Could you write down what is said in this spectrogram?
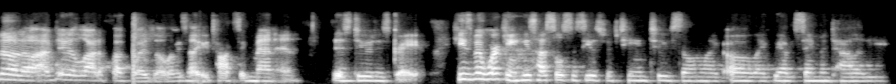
No, no, I've dated a lot of fuckboys though. Let me tell you, toxic men, and this dude is great. He's been working. He's hustled since he was 15 too. So I'm like, oh, like we have the same mentality.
